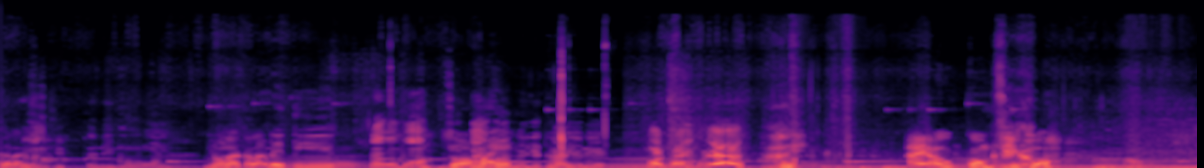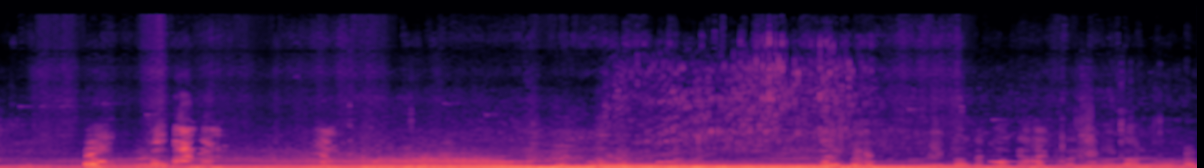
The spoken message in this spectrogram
กำลังกำลังสิอันนี้ม้วนน้องรักกำลังได้ตีๆแล้วโมสองไม้ปว่ามึงจะถ่ายอยู่นี่มัดไฟกูเด้อเฮ้ยไอเอากล่องใส่คอไปเดี๋ยวเข้าบ้านก่อนเนี่ยงไปไปไม่ตกกระตกเดี๋ยวให้เพื่อนยังเอาต้นครับ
